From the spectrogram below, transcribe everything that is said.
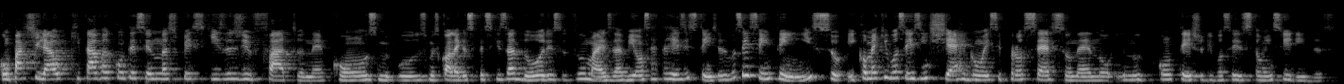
compartilhar o que estava acontecendo nas pesquisas de fato, né, com os, os, meus colegas pesquisadores e tudo mais. Havia uma certa resistência. Vocês sentem isso? E como é que vocês enxergam esse processo, né, no, no contexto que vocês estão inseridas?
